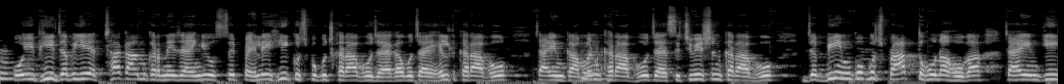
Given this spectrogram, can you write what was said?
कोई भी जब ये अच्छा काम करने जाएँगे उससे पहले ही कुछ न कुछ खराब हो जाएगा। वो चाहे हेल्थ खराब हो चाहे इनका मन खराब हो चाहे सिचुएशन खराब हो जब भी इनको कुछ प्राप्त होना होगा चाहे इनकी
